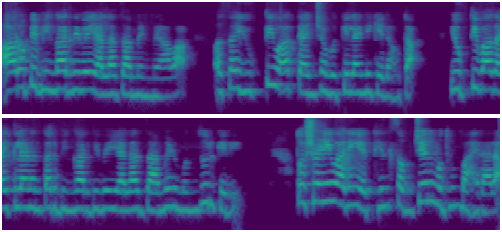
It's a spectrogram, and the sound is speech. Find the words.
आरोपी भिंगार दिवे याला जामीन मिळावा असा युक्तिवाद त्यांच्या वकिलांनी केला होता. युक्तिवाद ऐकल्यानंतर भिंगार दिवे याला जामीन मंजूर केली. तो शनिवारी येथील सबजेलमधून बाहेर आला.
